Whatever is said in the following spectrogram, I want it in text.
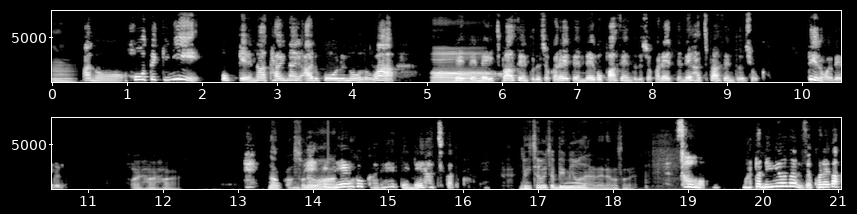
うん。あの、法的に OK な体内アルコール濃度はああ。0.01%でしょうか、0.05%でしょうか、0.08%でしょうか？っっていうのが出るの。はいはいはい。なんかそれはなんか？0.05か0.08かとかね。めちゃめちゃ微妙だよね、でもそれ。そう。また微妙なんですよ。これが、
